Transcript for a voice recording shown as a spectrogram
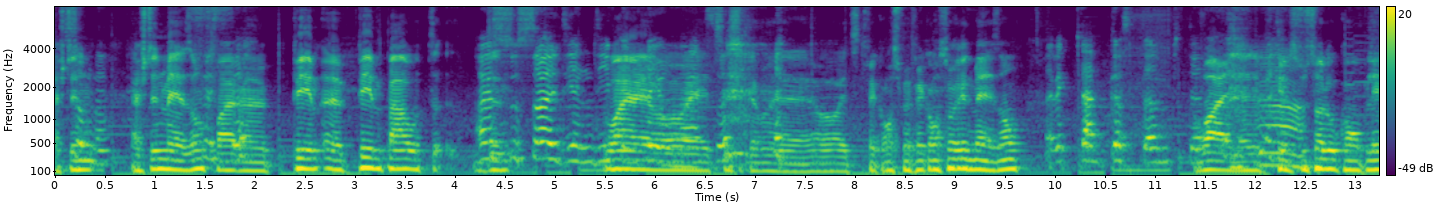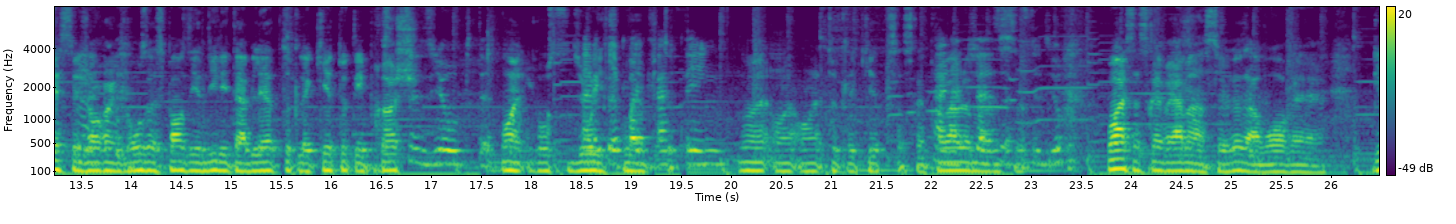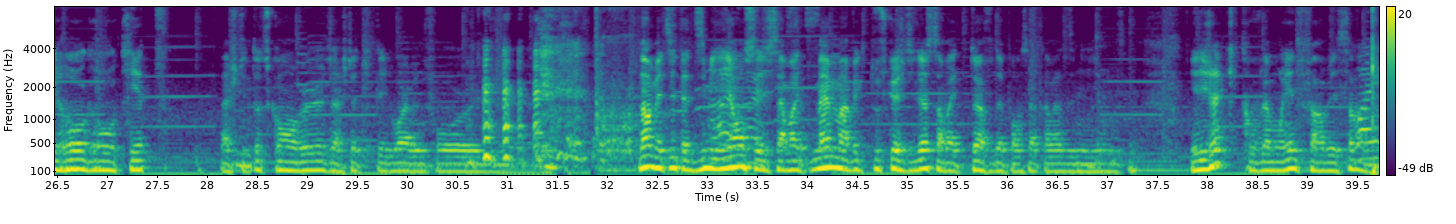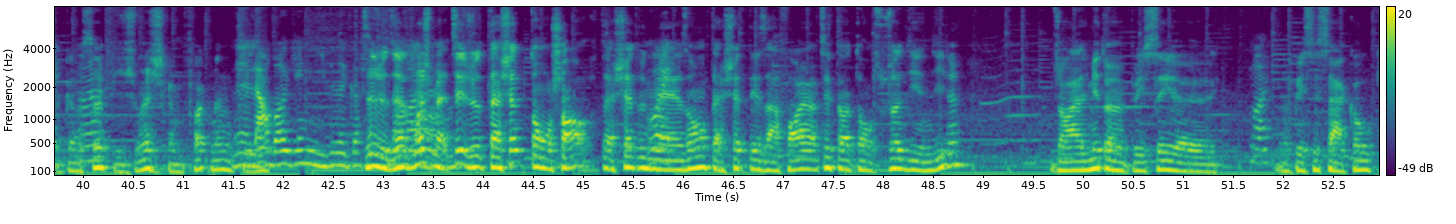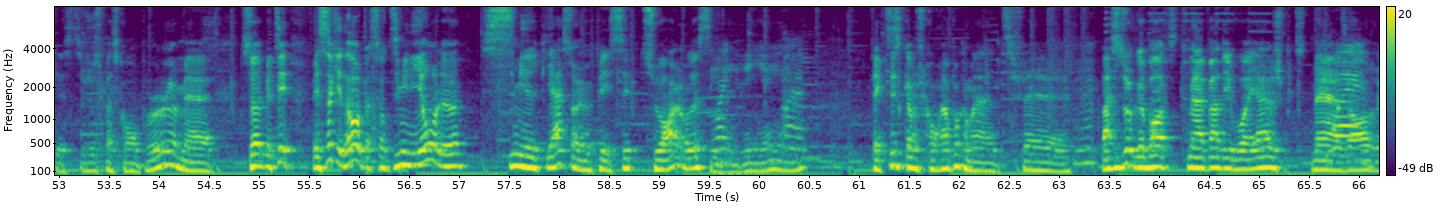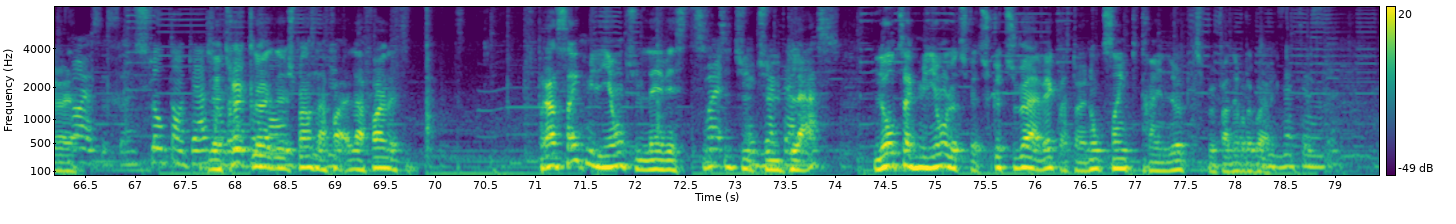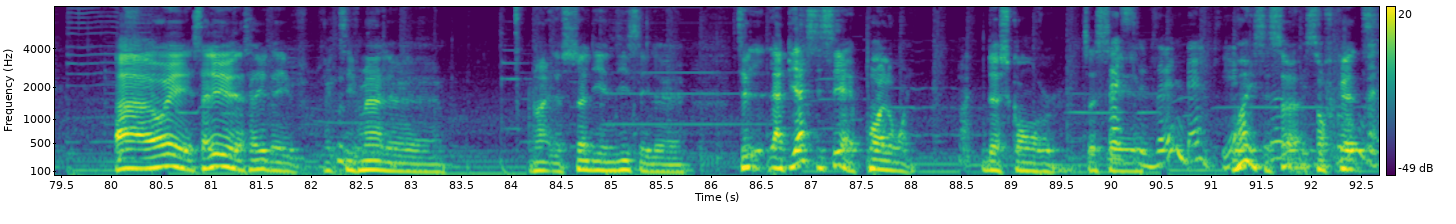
Acheter une, acheter une maison pour faire ça. un pimp, un pimp out. Un sous-sol D&D Ouais, au ouais, max, tu sais, c'est comme. euh, ouais, tu te fais fais construire une maison. Avec table custom pis tout. Ouais, là, puis que Ah. le sous-sol au complet, c'est Ouais. genre un gros espace D&D, les tablettes, tout le kit, tout est proche. Studio pis tout. Ouais, gros studio, l'équipement, pis tout. Ouais, ouais, ouais, tout le kit, ça serait probablement ça. Studio. Ouais, ça serait vraiment ça, là, d'avoir euh, gros, gros kit. D'acheter tout ce qu'on veut, d'acheter toutes les Dwarven Forge. euh. non, mais tu sais, t'as 10 millions, Ouais, ouais, c'est- ça va être, même avec tout ce que je dis là, ça va être tough de passer à travers 10 millions. Il y a des gens qui trouvent le moyen de farmer ça Ouais, comme ouais. ça, puis je, moi, je suis comme fuck, man. Lamborghini, le gars. Tu sais, je veux dire, moi, je me- tu sais, je- t'achètes ton char, t'achètes une Ouais. maison, t'achètes tes affaires, tu sais, t'as ton sous-sol D&D, là. Genre, à la limite, un PC euh, Ouais. Un PC, à coke, c'est juste parce qu'on peut, là, mais ça, mais tu sais, mais c'est ça qui est drôle, parce que sur 10 millions, là, 6000 pièces un PC de tueur, là, c'est Ouais. rien. là. Ouais. Fait que tu sais, c'est comme je comprends pas comment tu fais. euh, Mm. Ben, c'est sûr que bon, tu te mets à faire des voyages, puis tu te mets à Ouais. genre. euh, Ouais, c'est ça. Tu flottes ton cash. le en truc, donnant là, le je pense, monde. l'affaire, l'affaire, là, tu, tu prends 5 millions, tu l'investis, Ouais, tu, sais, tu, tu le exactement. places. L'autre 5 millions, là, tu fais ce que tu veux avec, parce que t'as un autre 5 qui traîne là, puis tu peux faire n'importe quoi avec. Exactement. ça. Ah oui, salut, salut Dave. Effectivement, le, ouais, le sol D&D, c'est le... La pièce ici, elle est pas loin de ce qu'on veut. Ben, vous avez une belle pièce. Ouais, c'est ça, sauf que- hein.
